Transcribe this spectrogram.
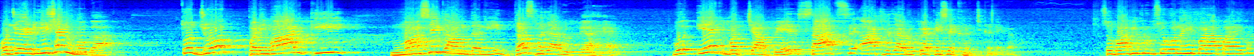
और जो एडमिशन होगा तो जो परिवार की मासिक आमदनी दस हज़ार रुपया है, वो एक बच्चा पे सात से आठ हज़ार रुपया कैसे खर्च करेगा? स्वाभाविक रूप से वो नहीं पढ़ा पाएगा।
